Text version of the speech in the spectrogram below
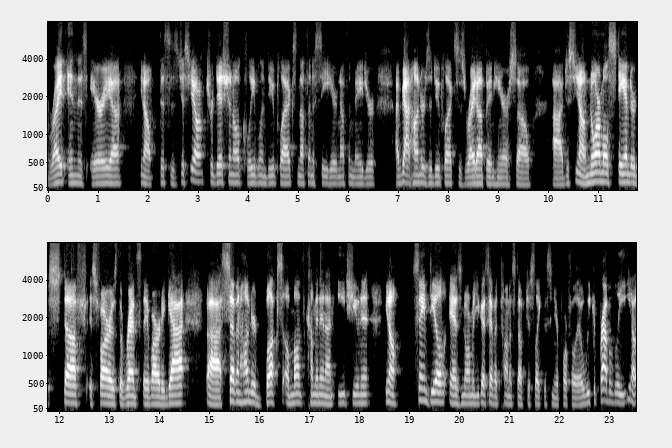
right in this area. You know, this is just, you know, traditional Cleveland duplex, nothing to see here, nothing major. I've got hundreds of duplexes right up in here. So uh, just, you know, normal standard stuff as far as the rents they've already got. Uh, 700 bucks a month coming in on each unit. You know, same deal as normal. You guys have a ton of stuff just like this in your portfolio. We could probably, you know,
